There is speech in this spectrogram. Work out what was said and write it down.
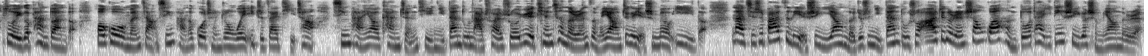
做一个判断的，包括我们讲星盘的过程中，我也一直在提倡星盘要看整体。你单独拿出来说月天秤的人怎么样，这个也是没有意义的。那其实八字里也是一样的，就是你单独说啊，这个人伤官很多，他一定是一个什么样的人，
